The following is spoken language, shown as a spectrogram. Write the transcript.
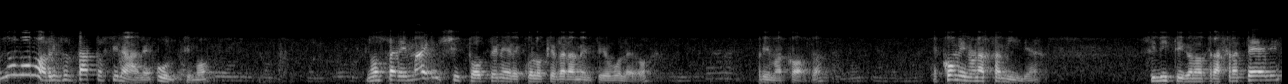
no, no, risultato finale, ultimo. Non sarei mai riuscito a ottenere quello che veramente io volevo, prima cosa. È come in una famiglia. Si litigano tra fratelli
